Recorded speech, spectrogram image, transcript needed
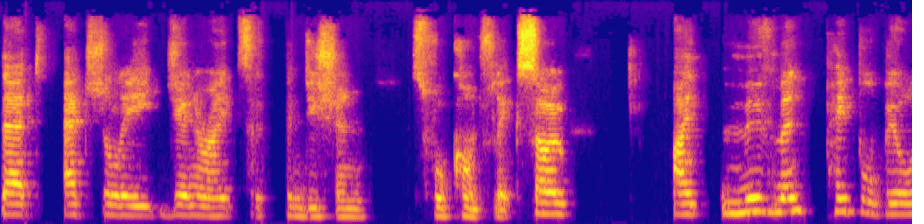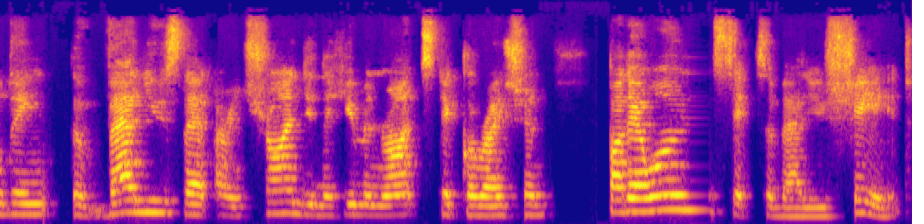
that actually generates a condition for conflict. So I movement, people building, the values that are enshrined in the Human Rights Declaration, but our own sets of values shared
